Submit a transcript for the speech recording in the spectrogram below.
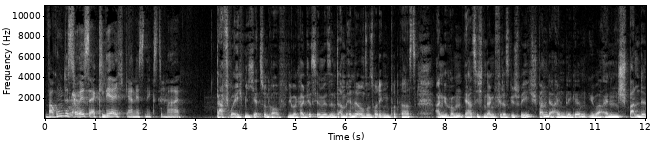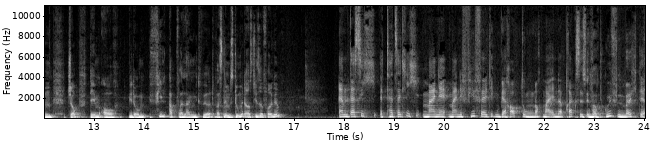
Warum das so ist, erkläre ich gerne das nächste Mal. Da freue ich mich jetzt schon drauf. Lieber Karl Christian, wir sind am Ende unseres heutigen Podcasts angekommen. Herzlichen Dank für das Gespräch. Spannende Einblicke über einen spannenden Job, dem auch wiederum viel abverlangt wird. Was nimmst du mit aus dieser Folge? Ähm, dass ich tatsächlich meine, meine vielfältigen Behauptungen nochmal in der Praxis überprüfen möchte,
